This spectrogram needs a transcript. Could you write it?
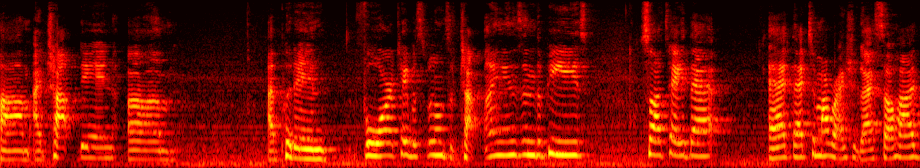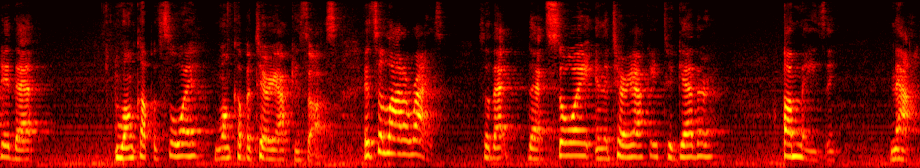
Um, I chopped in, um, I put in four tablespoons of chopped onions in the peas. Sauteed that. Add that to my rice. You guys saw how I did that. One cup of soy, one cup of teriyaki sauce. It's a lot of rice. So that, that soy and the teriyaki together, amazing. Now,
